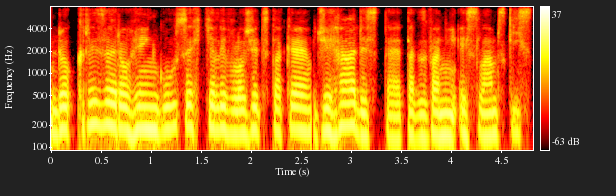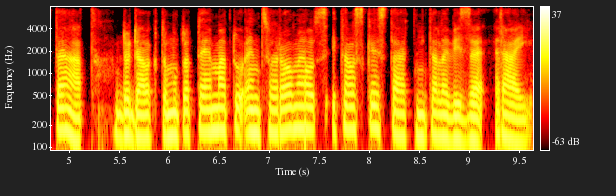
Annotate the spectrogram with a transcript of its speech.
Do krize Rohingů se chtěli vložit také džihadisté, takzvaný islámský stát, dodal k tomuto tématu Enzo Romeo z italské státní televize RAI.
